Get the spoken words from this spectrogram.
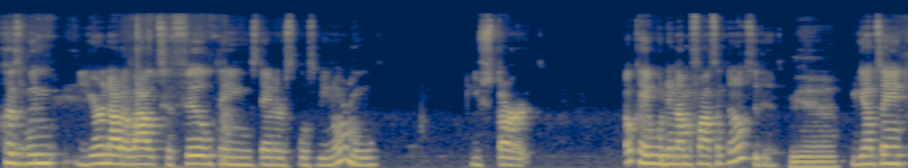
because when you're not allowed to feel things that are supposed to be normal you start okay well then i'm gonna find something else to do Yeah. you get what i'm saying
